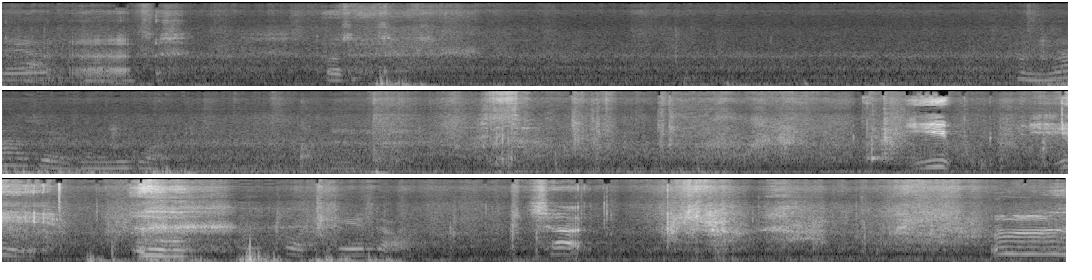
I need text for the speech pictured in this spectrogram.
เนี่ยวัน เนี้ยเอ่อโทษหันหน้าใส่กันดีกว่าอีบอีบถอเคสเหรอใช่เอ้ย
